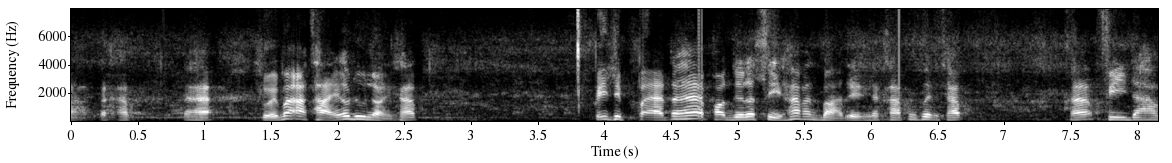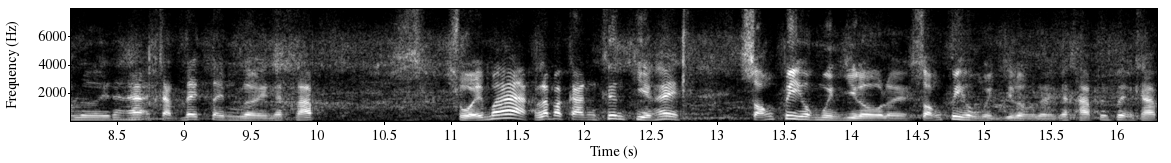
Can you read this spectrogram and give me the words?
บาทนะครับนะฮะสวยมากอาถ่ายให้เขาดูหน่อยครับ ปีสิบแปดนะฮะผ่อนเดือนละสี่ห้าพันบาทเองนะครับเพื่อนๆครับนะฟรีดาวเลยนะฮะจัดได้เต็มเลยนะครับ สวยมากรับประกันเครื่องเกียร์ให้สองปีหกหมื่นกิโลเลยสองปีหกหมื่นกิโลเลยนะครับเพื่อนๆครับ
